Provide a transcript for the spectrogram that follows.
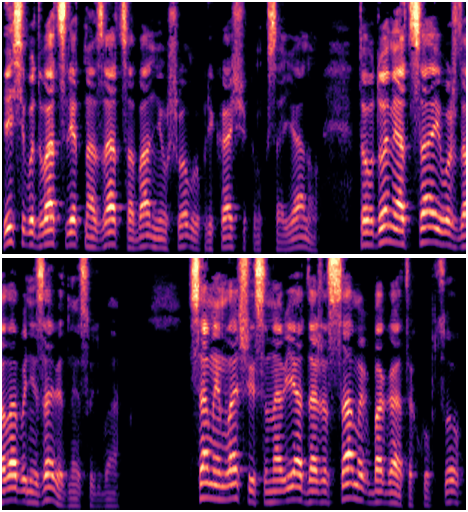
Если бы двадцать лет назад Сабан не ушел бы приказчиком к Саяну, то в доме отца его ждала бы незавидная судьба. Самые младшие сыновья даже самых богатых купцов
